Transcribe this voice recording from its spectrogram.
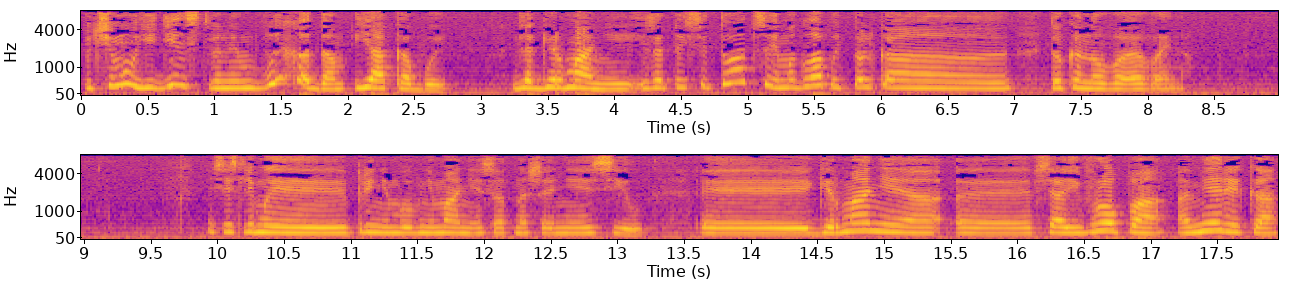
Почему единственным выходом, якобы, для Германии из этой ситуации могла быть только, только новая война. Если мы примем во внимание соотношение сил, э, Германия, э, вся Европа, Америка,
